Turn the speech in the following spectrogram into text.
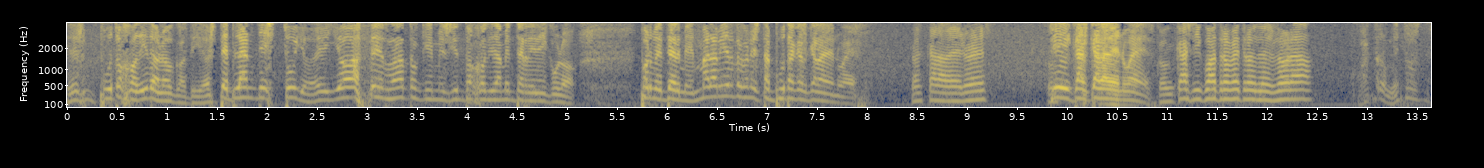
Eres un puto jodido loco, tío. Este plan es tuyo, ¿eh? Yo hace rato que me siento jodidamente ridículo por meterme en mar abierto con esta puta cáscara de nuez. Cáscara de nuez. Sí, cáscara de nuez. Con casi cuatro metros de eslora, Cuatro metros. de-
